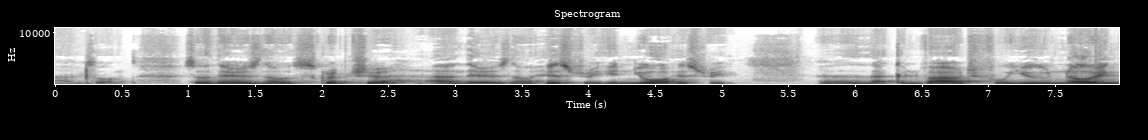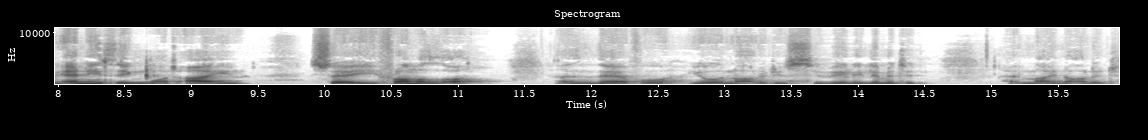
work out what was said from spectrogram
and so on. So there is no scripture and there is no history in your history uh, that can vouch for you knowing anything what I say from Allah and therefore your knowledge is severely limited. And my knowledge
